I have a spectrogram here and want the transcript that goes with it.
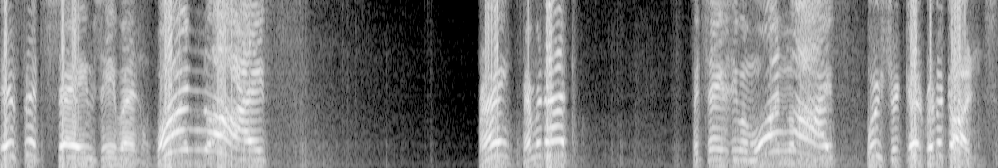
if it saves even one life, right? Remember that? If it saves even one life, we should get rid of guns.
